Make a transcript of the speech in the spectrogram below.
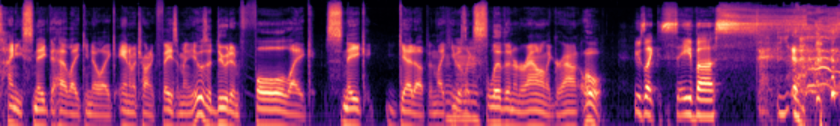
tiny snake that had like you know like animatronic face. I mean, it was a dude in full like snake getup, and like he was like mm-hmm. slithering around on the ground. Oh, He was like, "Save us."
